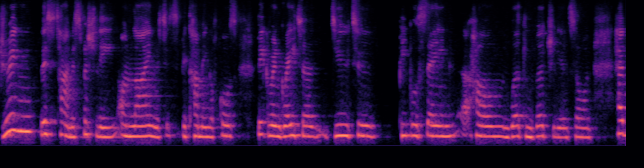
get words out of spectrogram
During this time, especially online, which is becoming, of course, bigger and greater due to people staying at home and working virtually and so on. Have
